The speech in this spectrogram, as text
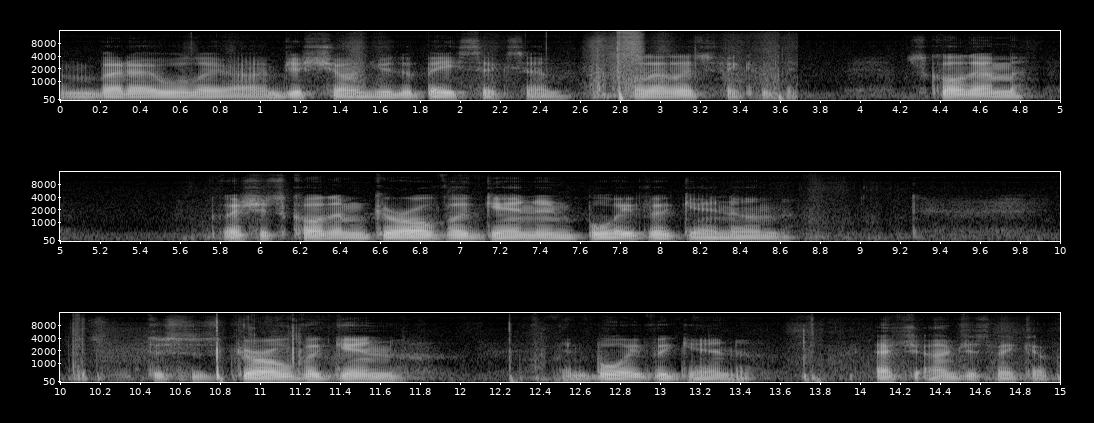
Um, but I will later I'm just showing you the basics. Um, hold on, let's think of it. Let's call them, let's just call them Girl Vagin and Boy Vagin. Um, this is Girl Vagin and Boy Vagin. Actually, I'm just making up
